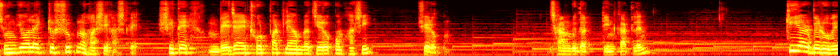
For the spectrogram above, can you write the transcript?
চুঙ্গিওয়ালা একটু শুকনো হাসি হাসলে। শীতে বেজায় ঠোঁট ফাটলে আমরা যেরকম হাসি, সেরকম। ঝান্ডুদার টিন কাটলেন। কি আর বেরোবে?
